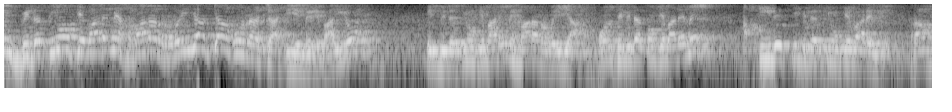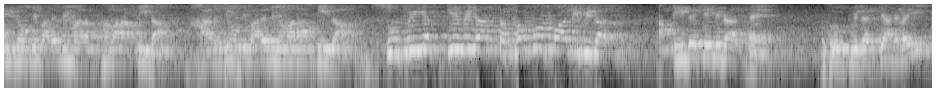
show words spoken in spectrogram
इन बिदतियों के बारे में हमारा रवैया क्या होना चाहिए मेरे भाइयों? इन बिदतियों के बारे में, हमारा रवैया, कौन से बिदतों के बारे में? अकीदे की बिदतियों के बारे में, राफिजों के बारे में हमारा हमारा अकीदा खारजियों के बारे में हमारा अकीदा, सूफियत की बिदत, तसव्वुफ वाली बिदत, अकीदे की बिदत है। तसव्वुफ बिदत क्या है भाई?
